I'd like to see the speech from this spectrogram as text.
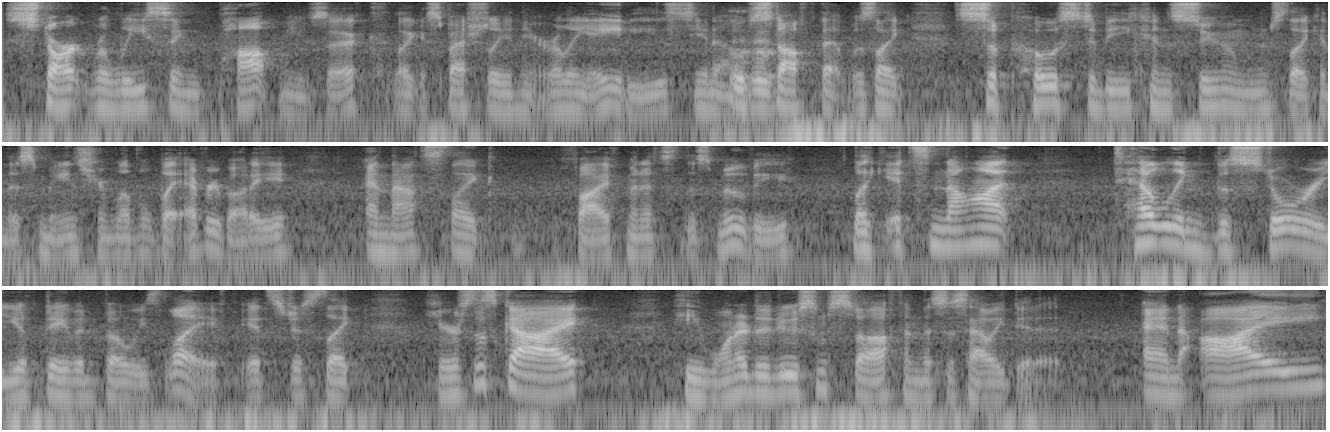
start releasing pop music, like especially in the early '80s. You know, Mhm. stuff that was like supposed to be consumed like in this mainstream level by everybody, and that's like five minutes of this movie. Like, it's not telling the story of David Bowie's life. It's just like, here's this guy, he wanted to do some stuff, and this is how he did it. And I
